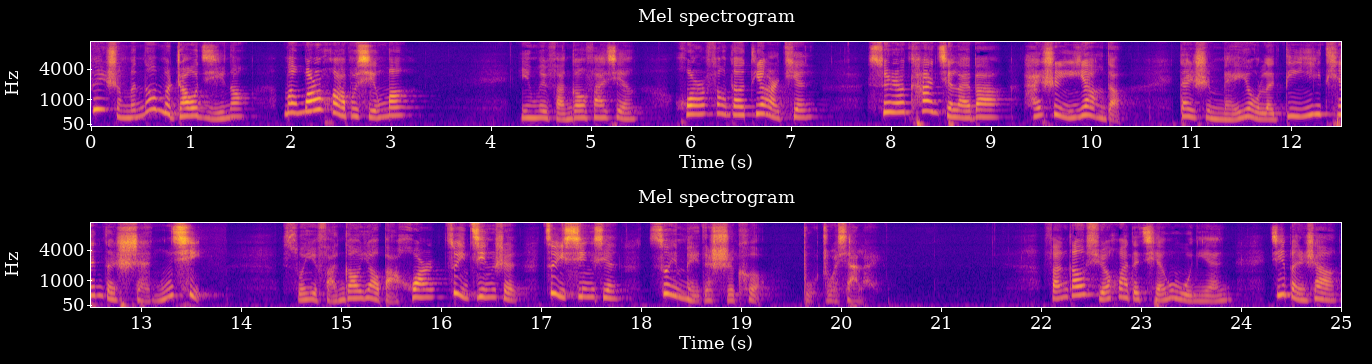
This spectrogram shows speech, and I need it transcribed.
为什么那么着急呢？慢慢画不行吗？因为梵高发现，花儿放到第二天，虽然看起来吧还是一样的。但是没有了第一天的神气，所以梵高要把花儿最精神、最新鲜、最美的时刻捕捉下来。梵高学画的前五年，基本上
